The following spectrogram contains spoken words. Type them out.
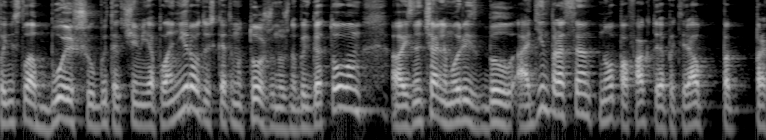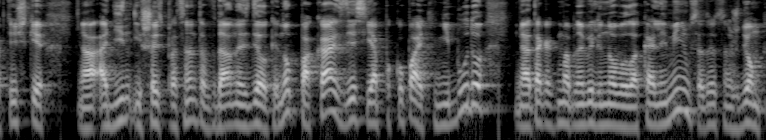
понесла больше убыток, чем я планировал, то есть к этому тоже нужно быть готовым. Изначально мой риск был 1%, но по факту я потерял практически 1,6% в данной сделке. Но пока здесь я покупать не буду, так как мы обновили новый локальный минимум, соответственно, ждем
